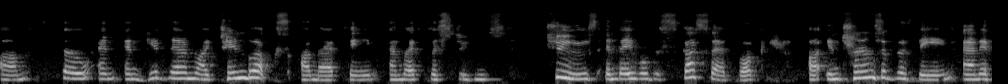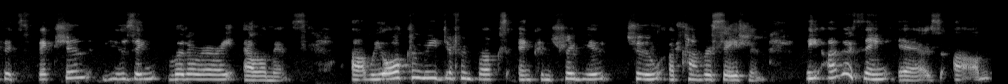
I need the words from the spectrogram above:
Um, so, and, and give them like 10 books on that theme and let the students choose, and they will discuss that book uh, in terms of the theme, and if it's fiction, using literary elements. Uh, we all can read different books and contribute to a conversation. The other thing is, um,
